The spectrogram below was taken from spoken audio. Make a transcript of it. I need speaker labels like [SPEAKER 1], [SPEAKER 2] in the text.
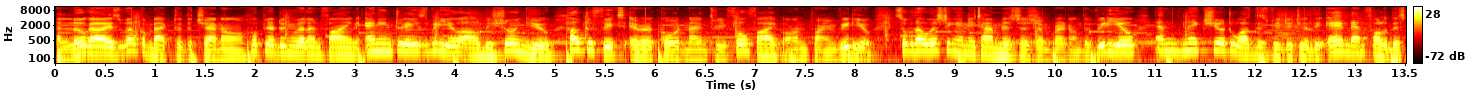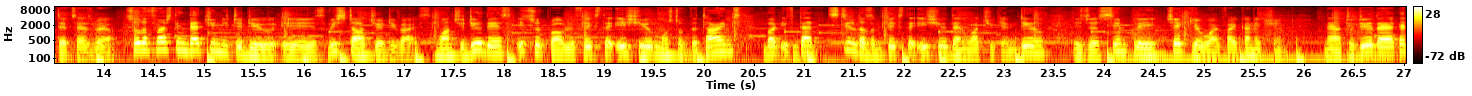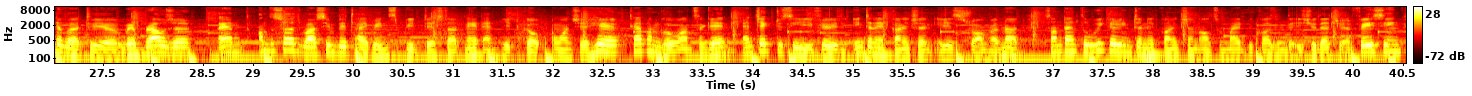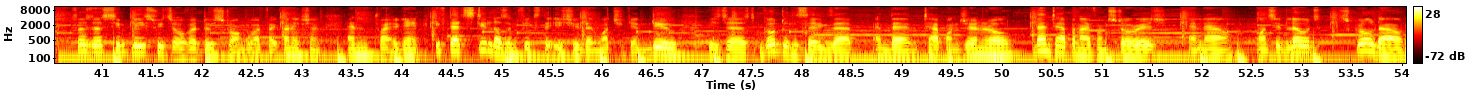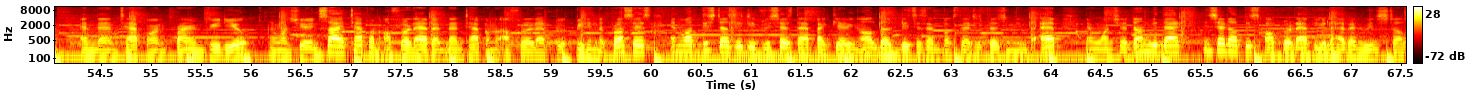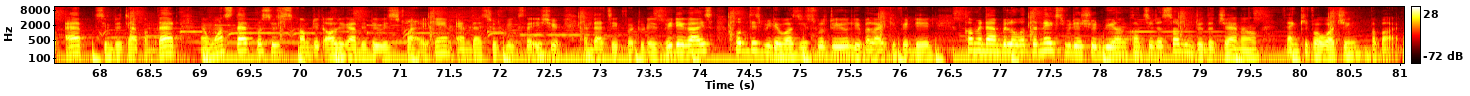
[SPEAKER 1] Hello guys, welcome back to the channel. Hope you're doing well and fine and in today's video I'll be showing you how to fix error code 9345 on Prime Video. So without wasting any time let's just jump right on the video and make sure to watch this video till the end and follow the steps as well. So the first thing that you need to do is restart your device. Once you do this, it should probably fix the issue most of the times but if that still doesn't fix the issue then what you can do is just simply check your Wi-Fi connection. Now to do that, head over to your web browser and on the search bar simply type in speedtest.net and hit go. And once you're here, tap on go once again and check to see if your internet connection is strong or not. Sometimes the weaker internet connection also might be causing the issue that you are facing, so just simply switch over to strong Wi-Fi connection and try again. If that still doesn't fix the issue, then what you can do is just go to the settings app and then tap on general, then tap on iPhone storage and now once it loads, scroll down and then tap on Prime Video. And once you're inside tap on offload app and then tap on offload app to begin the process. And what this does is it resets the app by clearing all the glitches and bugs that is present in the app. And once you're done with that instead of this offload app you'll have an reinstall app. Simply tap on that. And once that process is complete all you got to do is try again and that should fix the issue. And that's it for today's video guys. Hope this video was useful to you. Leave a like if it did. Comment down below what the next video should be on. Consider subbing to the channel. Thank you for watching. Bye bye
